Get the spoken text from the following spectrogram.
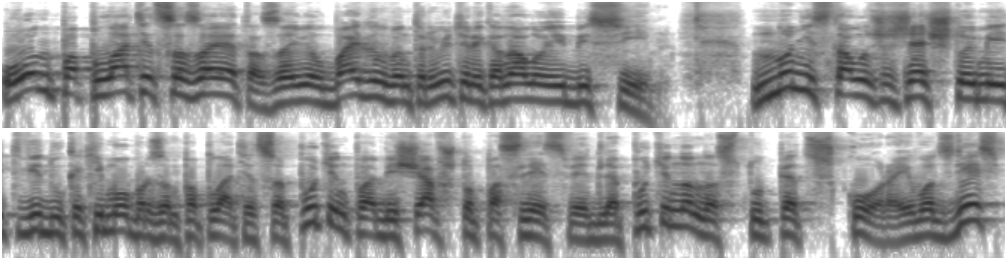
Он поплатится за это, заявил Байден в интервью телеканалу ABC. Но не стал уточнять, что имеет в виду, каким образом поплатится Путин, пообещав, что последствия для Путина наступят скоро. И вот здесь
